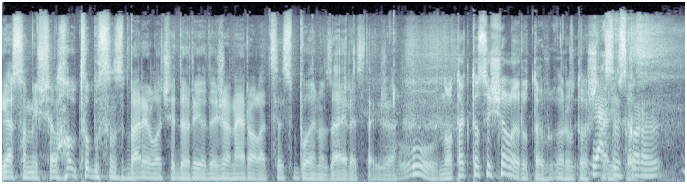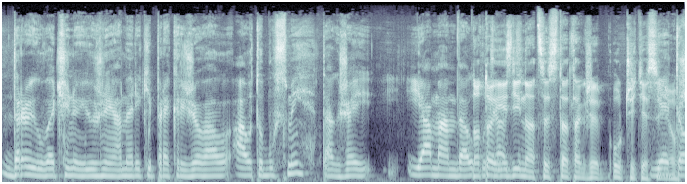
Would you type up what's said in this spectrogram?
Ja som išiel autobusom z Bariloche do Rio de Janeiro, ale cez Buenos Aires, takže... Uh, no tak to si šiel ruto, ruto 40. Ja som skoro drvú väčšinu Južnej Ameriky prekryžoval autobusmi, takže ja mám veľkú No to časť. je jediná cesta, takže určite si je to,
